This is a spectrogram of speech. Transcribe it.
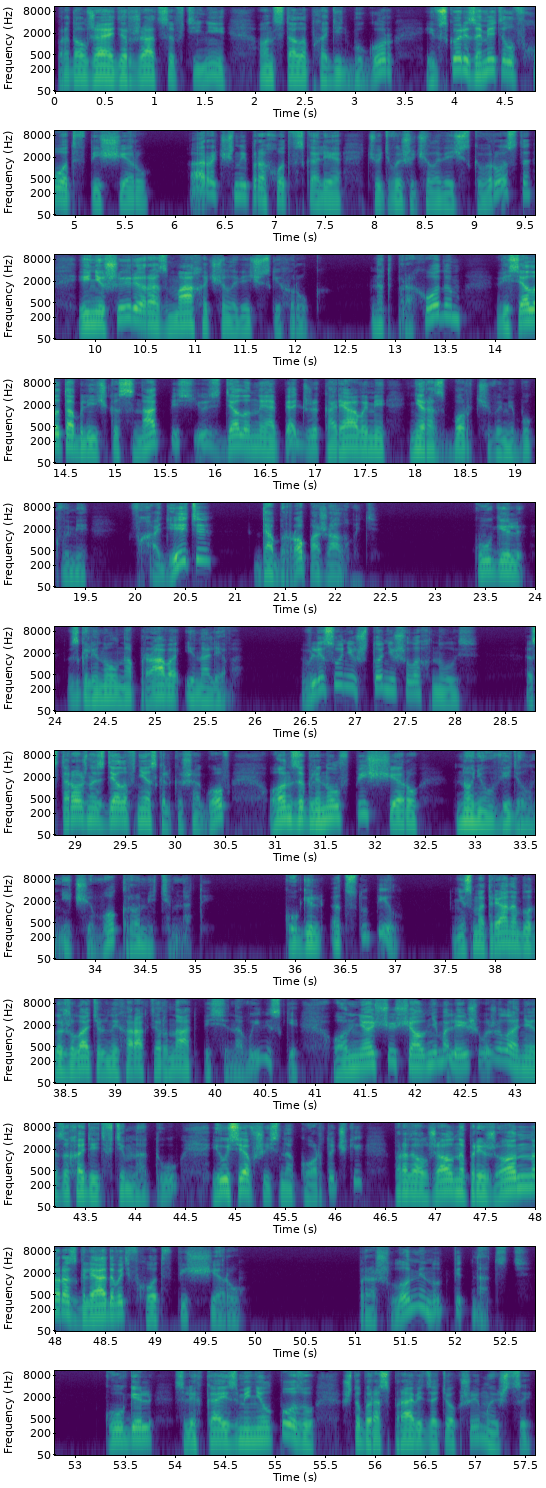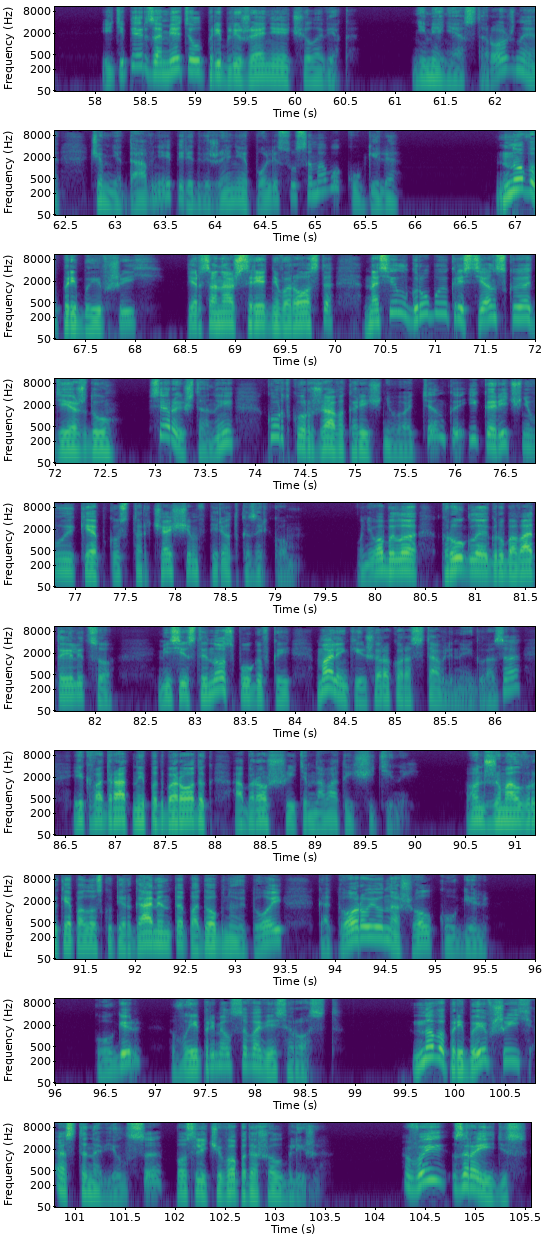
Продолжая держаться в тени, он стал обходить бугор и вскоре заметил вход в пещеру, арочный проход в скале, чуть выше человеческого роста и не шире размаха человеческих рук. Над проходом висела табличка с надписью, сделанной опять же корявыми, неразборчивыми буквами «Входите! Добро пожаловать!» Кугель взглянул направо и налево. В лесу ничто не шелохнулось. Осторожно сделав несколько шагов, он заглянул в пещеру, но не увидел ничего, кроме темноты. Кугель отступил. Несмотря на благожелательный характер надписи на вывеске, он не ощущал ни малейшего желания заходить в темноту и, усевшись на корточки, продолжал напряженно разглядывать вход в пещеру. Прошло минут пятнадцать. Кугель слегка изменил позу, чтобы расправить затекшие мышцы, и теперь заметил приближение человека, не менее осторожное, чем недавнее передвижение по лесу самого Кугеля. Новоприбывший, персонаж среднего роста, носил грубую крестьянскую одежду, серые штаны, куртку ржаво-коричневого оттенка и коричневую кепку с торчащим вперед козырьком. У него было круглое грубоватое лицо, мясистый нос пуговкой, маленькие широко расставленные глаза и квадратный подбородок, обросший темноватой щетиной. Он сжимал в руке полоску пергамента, подобную той, которую нашел Кугель. Кугель выпрямился во весь рост. Новоприбывший остановился, после чего подошел ближе. — Вы Зараидис.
